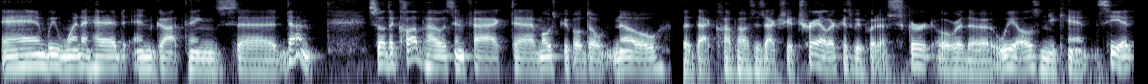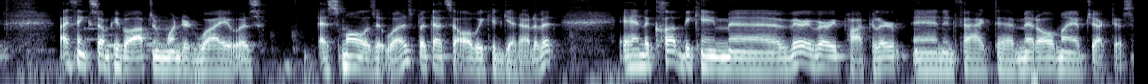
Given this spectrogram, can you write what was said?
and we went ahead and got things uh, done. So the clubhouse, in fact, uh, most people don't know that that clubhouse is actually a trailer because we put a skirt over the wheels and you can't see it. I think some people often wondered why it was as small as it was, but that's all we could get out of it. And the club became uh, very, very popular and, in fact, uh, met all my objectives.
